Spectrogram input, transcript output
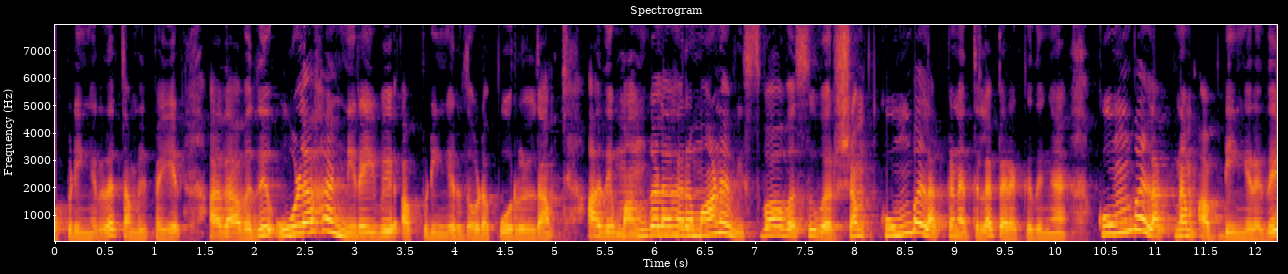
அப்படிங்கிறத தமிழ் பெயர். அதாவது உலக நிறைவு அப்படிங்கிறதோட பொருள் தான் அது மங்களகரமான விஸ்வாவசு வருஷம் கும்ப லக்கணத்தில் பிறக்குதுங்க. கும்ப லக்னம் அப்படிங்கிறது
